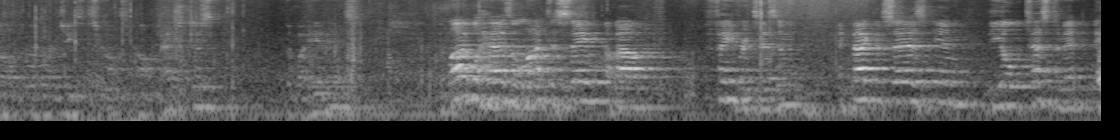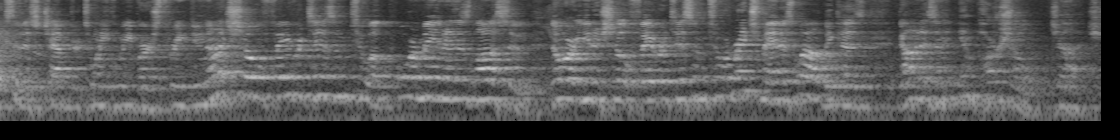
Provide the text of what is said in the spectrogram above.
the Lord Jesus you home. That's just the way it is. The Bible has a lot to say about favoritism. In fact, it says in the Old Testament, Exodus chapter 23, verse 3, do not show favoritism to a poor man in his lawsuit, nor are you to show favoritism to a rich man as well, because God is an impartial judge.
